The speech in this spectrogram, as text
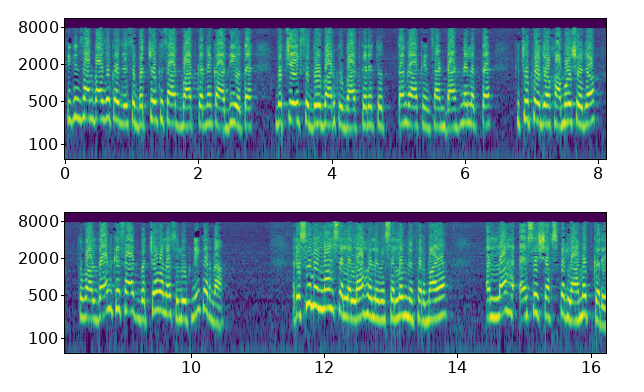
کیونکہ انسان بازوں کا جیسے بچوں کے ساتھ بات کرنے کا عادی ہوتا ہے، بچے ایک سے دو بار کوئی بات کرے تو تنگ آ کے انسان ڈانٹنے لگتا ہے کہ چپ ہو جاؤ، خاموش ہو جاؤ۔ تو والدین کے ساتھ بچوں والا سلوک نہیں کرنا۔ رسول اللہ صلی اللہ علیہ وسلم نے فرمایا، اللہ ایسے شخص پر لامت کرے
